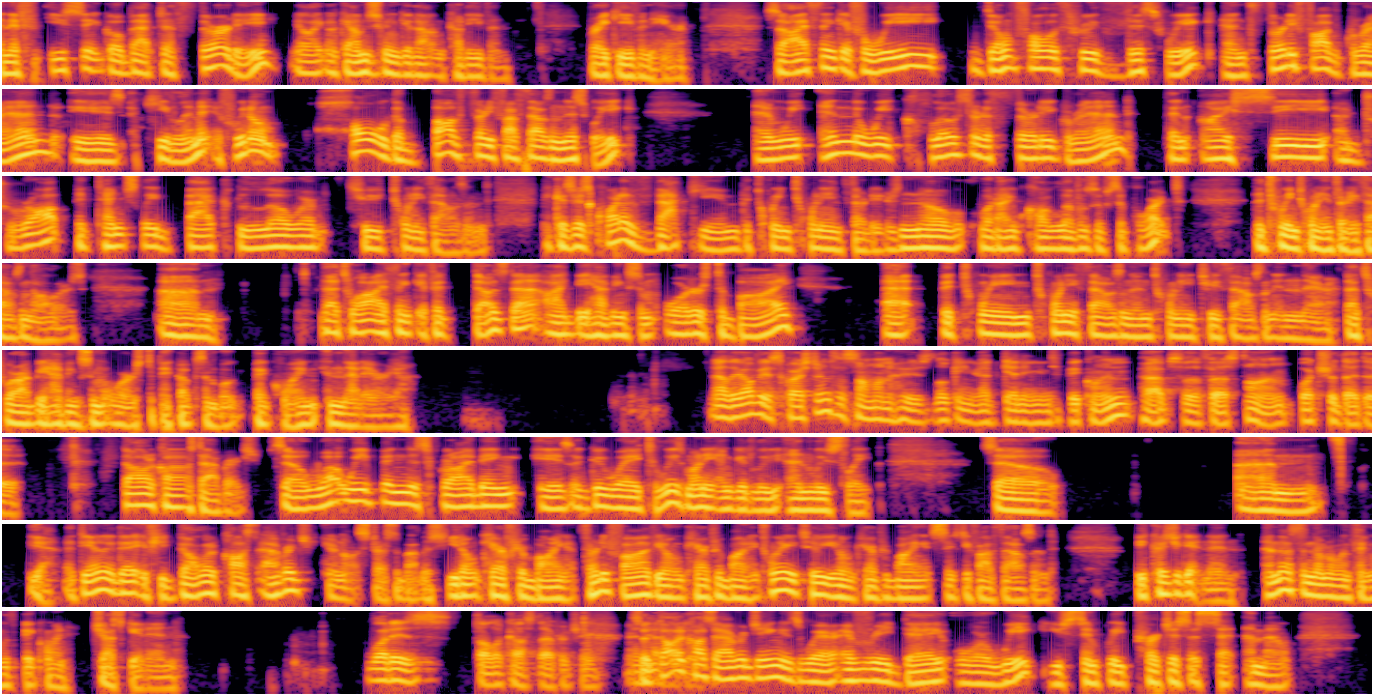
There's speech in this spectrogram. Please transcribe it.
And if you see it go back to 30, you're like, okay, I'm just going to get out and cut even, break even here. So I think if we don't follow through this week and 35 grand is a key limit, if we don't hold above 35,000 this week and we end the week closer to 30 grand, then I see a drop potentially back lower to 20,000 because there's quite a vacuum between 20 and 30. There's no what I call levels of support between 20 and 30,000 dollars. Um, that's why I think if it does that, I'd be having some orders to buy at between 20,000 and 22,000 in there. That's where I'd be having some orders to pick up some Bitcoin in that area. Now, the obvious question to someone who's looking at getting into Bitcoin, perhaps for the first time, what should they do? dollar cost average. So what we've been describing is a good way to lose money and good lo- and lose sleep. So um yeah, at the end of the day, if you dollar cost average, you're not stressed about this. You don't care if you're buying at 35, you don't care if you're buying at 22, you don't care if you're buying at 65,000 because you're getting in. And that's the number one thing with Bitcoin, just get in. What is dollar cost averaging? So dollar you do it? cost averaging is where every day or week you simply purchase a set amount.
